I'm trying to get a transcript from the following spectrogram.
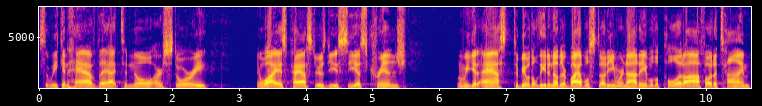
so we can have that to know our story? And why, as pastors, do you see us cringe when we get asked to be able to lead another Bible study and we're not able to pull it off out of time?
